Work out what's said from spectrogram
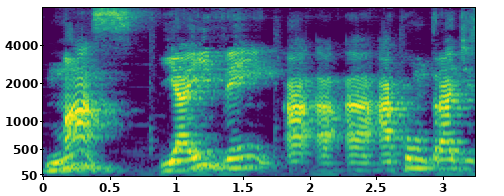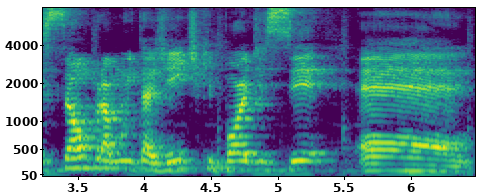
Mas, e aí vem a, a, a contradição para muita gente que pode ser. É,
